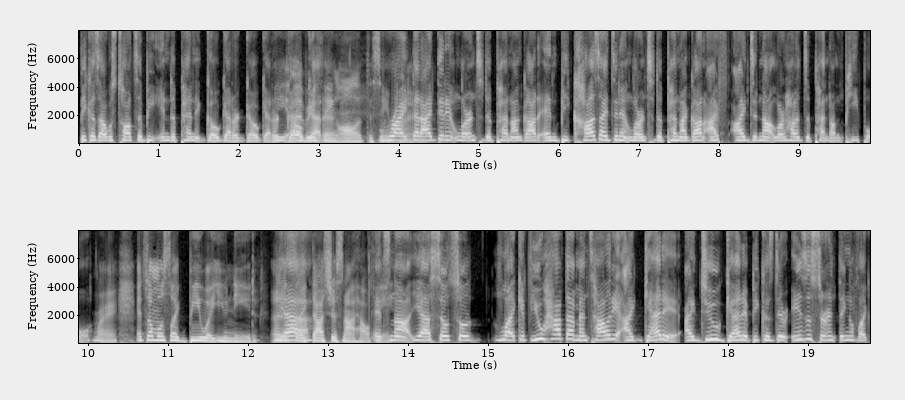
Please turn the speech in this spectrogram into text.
because I was taught to be independent, go getter, go getter, Be go everything getter. all at the same Right, time. that I didn't learn to depend on God, and because I didn't learn to depend on God, I, f- I did not learn how to depend on people. Right. It's almost like be what you need. And Yeah. it's like that's just not healthy. It's not. Yeah. So so like if you have that mentality, I get it. I do get it because there is a certain thing of like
